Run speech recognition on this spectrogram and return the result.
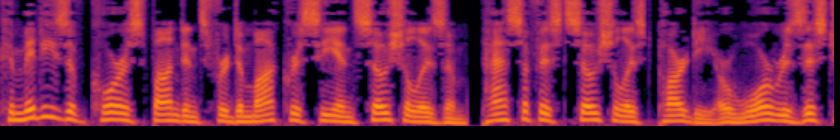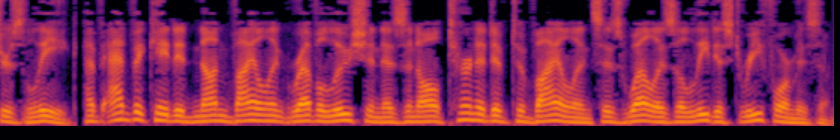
Committees of Correspondence for Democracy and Socialism, Pacifist Socialist Party or War Resisters League have advocated nonviolent revolution as an alternative to violence as well as elitist reformism.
